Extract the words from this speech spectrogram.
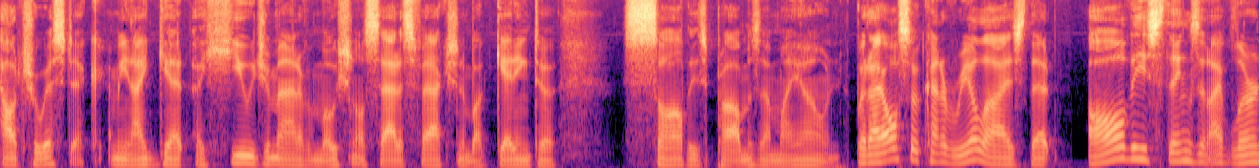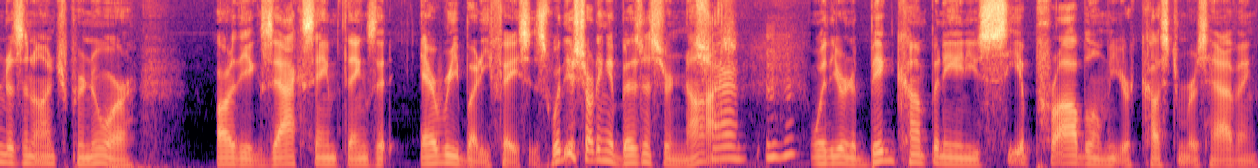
altruistic. I mean, I get a huge amount of emotional satisfaction about getting to solve these problems on my own. But I also kind of realized that all these things that I've learned as an entrepreneur are the exact same things that everybody faces, whether you're starting a business or not. Sure. Mm-hmm. Whether you're in a big company and you see a problem your customer's having,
